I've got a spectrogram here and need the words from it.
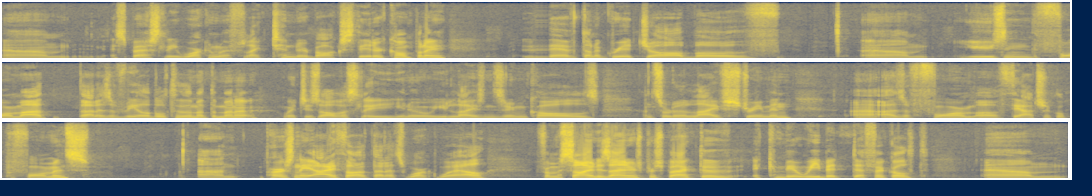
um, especially working with like Tinderbox Theatre Company. They've done a great job of um, using the format that is available to them at the minute, which is obviously you know utilizing Zoom calls and sort of live streaming uh, as a form of theatrical performance. And personally, I thought that it's worked well. From a sound designer's perspective, it can be a wee bit difficult. Um,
